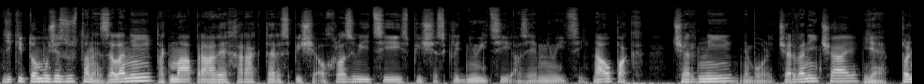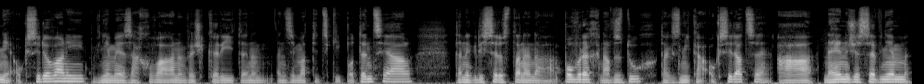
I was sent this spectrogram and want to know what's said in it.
Díky tomu, že zůstane zelený, tak má právě charakter spíše ochlazující, spíše sklidňující a zjemňující. Naopak, Černý neboli červený čaj je plně oxidovaný, v něm je zachován veškerý ten enzymatický potenciál. Ten, když se dostane na povrch, na vzduch, tak vzniká oxidace a nejen, že se v něm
